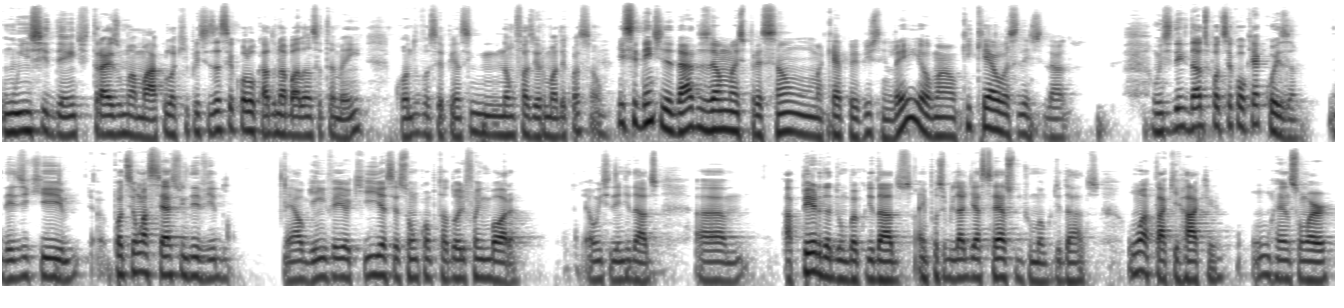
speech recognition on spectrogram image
um incidente traz uma mácula que precisa ser colocado na balança também quando você pensa em não fazer uma adequação. Incidente de dados é uma expressão uma que é prevista em lei? Ou uma, o que, que é o acidente de dados? Um incidente de dados pode ser qualquer coisa, desde que pode ser um acesso indevido. Né? Alguém veio aqui, acessou um computador e foi embora. É um incidente de dados. Um, a perda de um banco de dados, a impossibilidade de acesso de um banco de dados, um ataque hacker, um ransomware,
